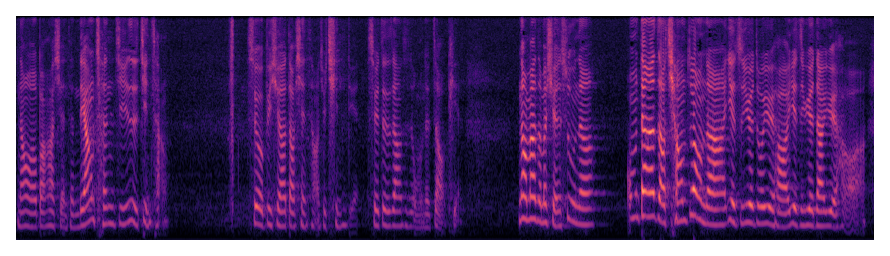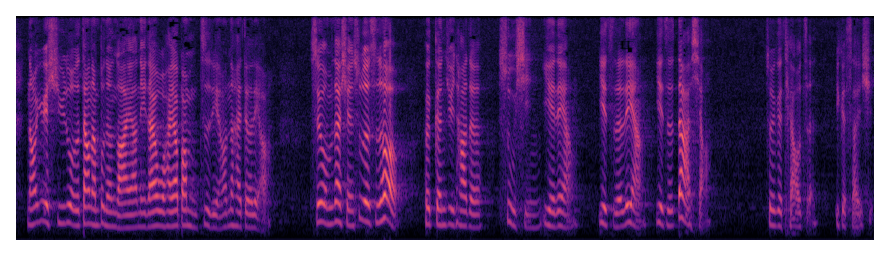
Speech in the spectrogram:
然后我要帮他选成良辰吉日进场。所以我必须要到现场去清点。所以这张是我们的照片。那我们要怎么选树呢？我们当然找强壮的啊，叶子越多越好，叶子越大越好啊。然后越虚弱的当然不能来啊，你来我还要帮你治疗，那还得了？所以我们在选树的时候，会根据它的树形、叶量、叶子的量、叶子的大小，做一个调整、一个筛选。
